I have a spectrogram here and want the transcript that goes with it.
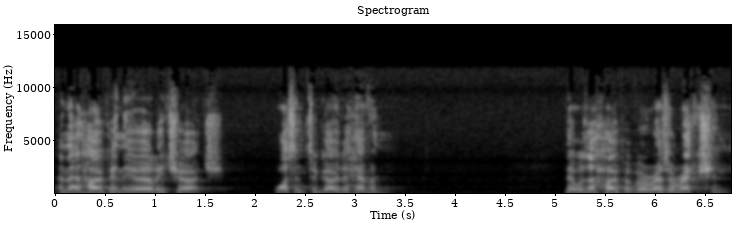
And that hope in the early church wasn't to go to heaven. There was a hope of a resurrection,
